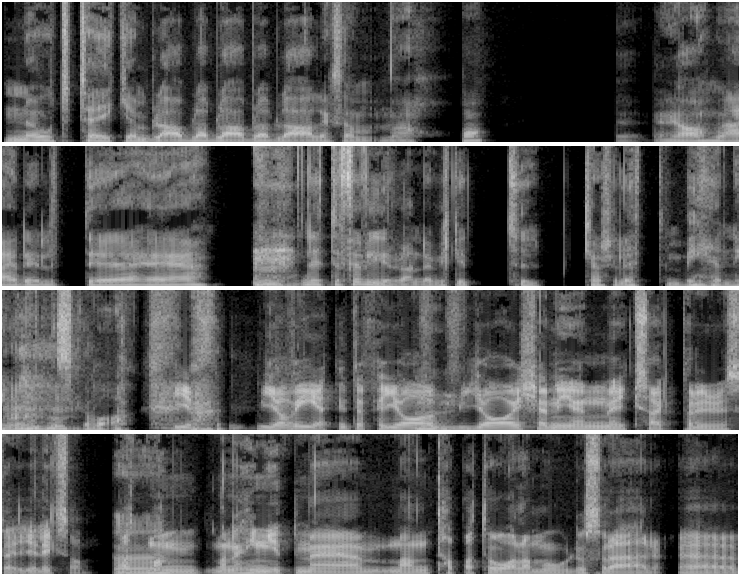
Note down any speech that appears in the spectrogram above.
note taken, bla bla bla bla bla. Liksom, jaha. Ja, nej, det är lite, det är lite förvirrande, vilket typ kanske lite meningen att det ska vara. Jag, jag vet inte, för jag, jag känner igen mig exakt på det du säger. Liksom. Att Mm. man, man har hängt med, man tappar tålamod och sådär. Eh,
